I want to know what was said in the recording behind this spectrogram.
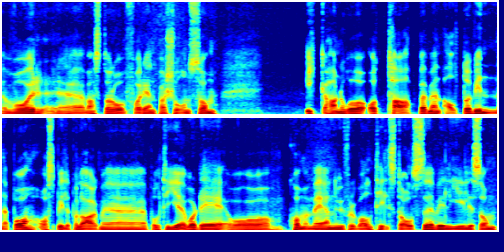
hvor uh, man står overfor en person som ikke har noe å tape, men alt å vinne på å spille på lag med politiet, hvor det å komme med en uforbeholden tilståelse vil gi liksom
